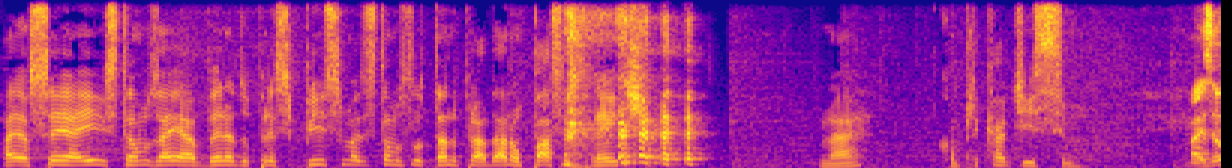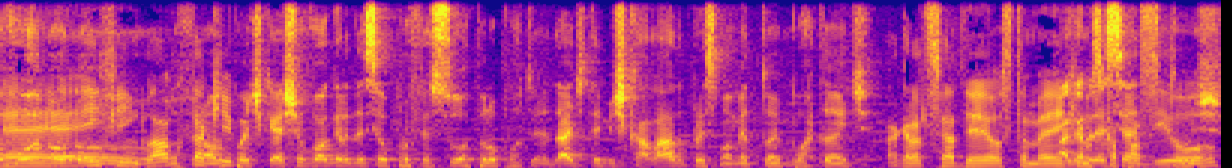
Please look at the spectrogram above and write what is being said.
aí eu sei aí, estamos aí à beira do precipício, mas estamos lutando pra dar um passo em frente. né? Complicadíssimo. Mas eu vou, É, no, no, enfim, Glauco no tá final aqui. do podcast, eu vou agradecer ao professor pela oportunidade de ter me escalado pra esse momento tão importante. Agradecer a Deus também, que nos agradecer a capacitou. Deus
